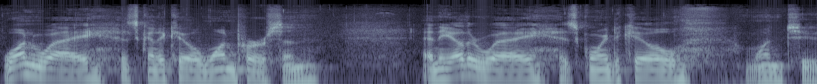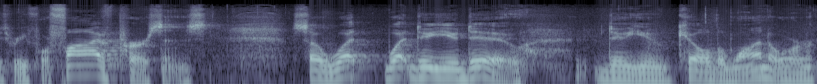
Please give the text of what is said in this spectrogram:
One way, it's going to kill one person, and the other way, it's going to kill one, two, three, four, five persons. So what what do you do? Do you kill the one or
